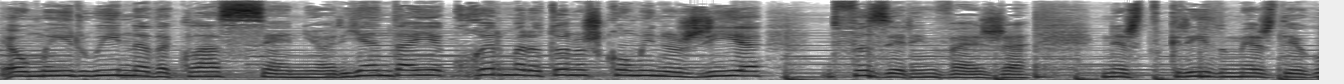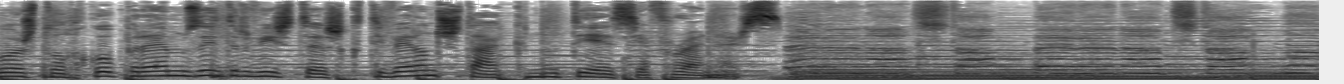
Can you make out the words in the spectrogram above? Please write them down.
É uma heroína da classe sénior e anda a correr maratonas com uma energia de fazer inveja. Neste querido mês de agosto, recuperamos entrevistas que tiveram destaque no TSF Runners. Better not stop, better not stop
